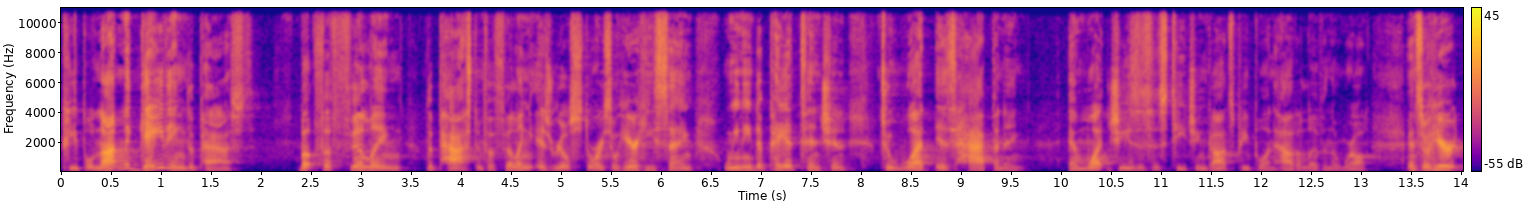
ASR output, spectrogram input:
people, not negating the past, but fulfilling the past and fulfilling Israel's story. So here he's saying we need to pay attention to what is happening and what Jesus is teaching God's people and how to live in the world. And so here,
